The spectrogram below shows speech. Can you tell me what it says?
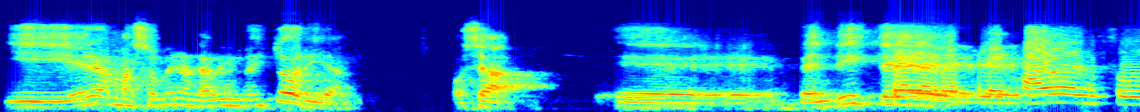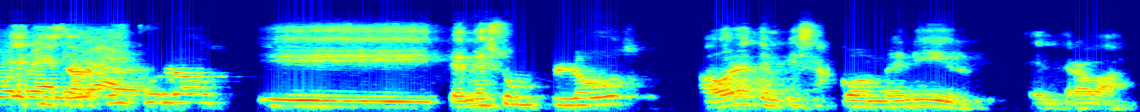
y era más o menos la misma historia. O sea, eh, vendiste reflejado en su artículo y tenés un plus, ahora te empieza a convenir el trabajo.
